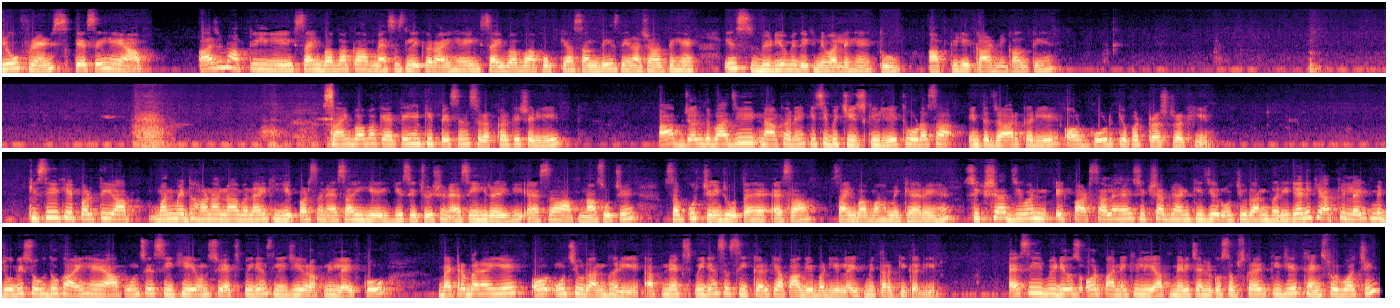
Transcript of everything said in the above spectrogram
Hello friends, कैसे हैं आप? आज हम आपके लिए साईं बाबा का मैसेज लेकर आए हैं। साईं बाबा आपको क्या संदेश देना चाहते हैं? इस वीडियो में देखने वाले हैं तो आपके लिए कार्ड निकालते हैं। साईं बाबा कहते हैं कि पेशेंस रख करके चलिए। आप जल्दबाजी ना करें किसी भी चीज़ के लिए। थोड़ा सा इंतज़ार करिए और गोड के ऊपर ट्रस्ट रखिए। किसी के प्रति आप मन में धारणा ना बनाए कि ये पर्सन ऐसा ही है, ये सिचुएशन ऐसी ही रहेगी, ऐसा आप ना सोचें। सब कुछ चेंज होता है, ऐसा साईं बाबा हमें कह रहे हैं। शिक्षा जीवन एक पाठशाला है, शिक्षा ग्रहण कीजिए और ऊँची उड़ान भरी यानी कि आपकी लाइफ में जो भी सुख दुख आए हैं, आप उनसे सीखिए, उनसे एक्सपीरियंस लीजिए और अपनी लाइफ को बेटर बनाइए और ऊँची उड़ान भरिए। अपने एक्सपीरियंस से सीख करके आप आगे बढ़िए लाइफ में तरक्की करिए। ऐसी ही वीडियोस और पाने के लिए आप मेरे चैनल को सब्सक्राइब कीजिए। Thanks for watching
